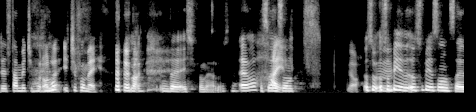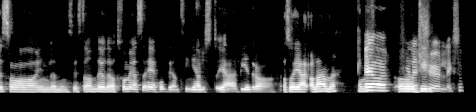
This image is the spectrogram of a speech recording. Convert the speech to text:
det stemmer ikke for alle. Ikke for meg. Nei, det er ikke for meg heller. så. Jeg var det helt sånn- ja. Og så, og så Mm. blir og så blir det sånn som jeg sa innledningsvis, da. Det er jo det at for meg så er hobbyen ting jeg har lyst til å gjøre, bidra Altså gjøre alene. sant? ja, for deg sjøl, liksom.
